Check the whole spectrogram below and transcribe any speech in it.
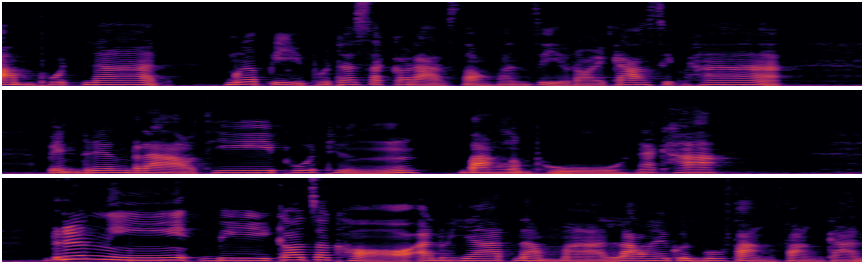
อัมพุทธนาถเมื่อปีพุทธศักราช 2495 เป็นเรื่องราวที่พูดถึงบางลำพูนะคะ เรื่องนี้บีก็จะขออนุญาตนำมาเล่าให้คุณผู้ฟังฟังกัน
